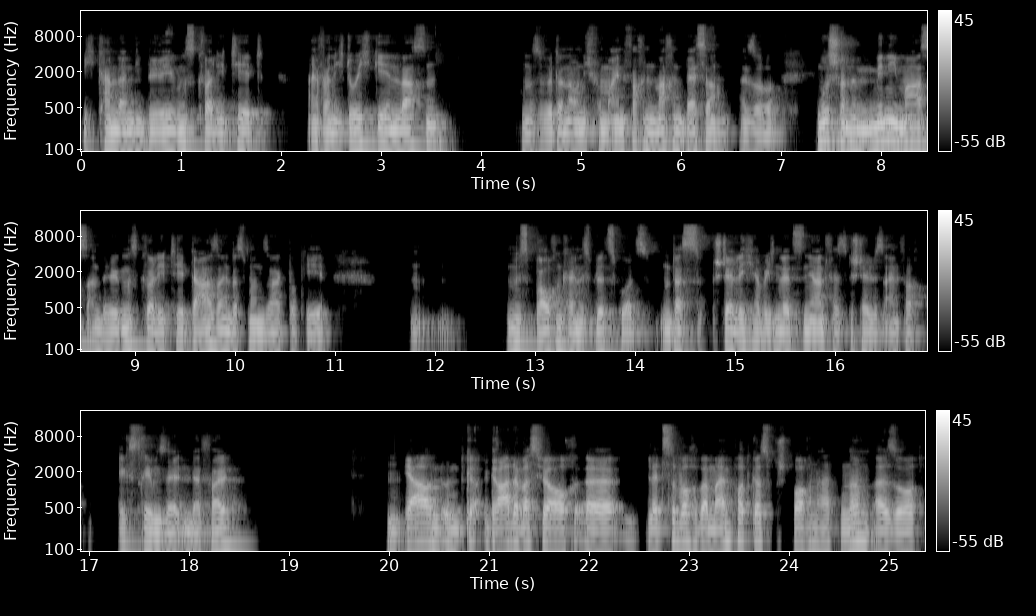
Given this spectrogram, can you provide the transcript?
ich kann dann die Bewegungsqualität einfach nicht durchgehen lassen. Und es wird dann auch nicht vom einfachen Machen besser. Also muss schon ein Minimaß an Bewegungsqualität da sein, dass man sagt, okay, missbrauchen keine Split Squats. Und das stelle ich, habe ich in den letzten Jahren festgestellt, ist einfach extrem selten der Fall. Hm. Ja, und, und gerade was wir auch äh, letzte Woche bei meinem Podcast besprochen hatten, ne? also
